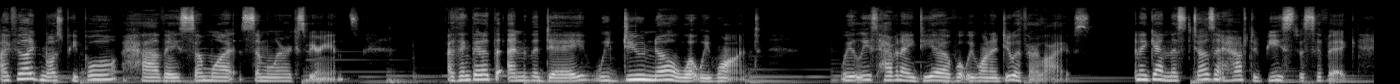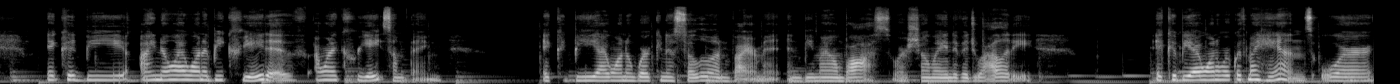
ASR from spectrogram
I feel like most people have a somewhat similar experience. I think that at the end of the day, we do know what we want. We at least have an idea of what we want to do with our lives. And again, this doesn't have to be specific. It could be I know I want to be creative, I want to create something. It could be I want to work in a solo environment and be my own boss or show my individuality. It could be I want to work with my hands, or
